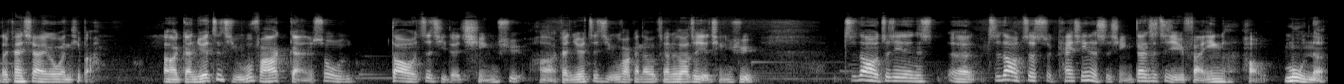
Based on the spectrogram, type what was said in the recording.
来看下一个问题吧。啊，感觉自己无法感受到自己的情绪，哈，感觉自己无法感到感受到自己的情绪。知道这件事，呃，知道这是开心的事情，但是自己反应好木讷，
